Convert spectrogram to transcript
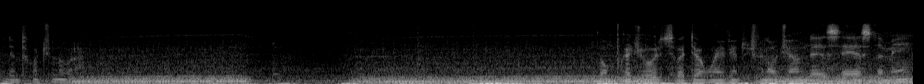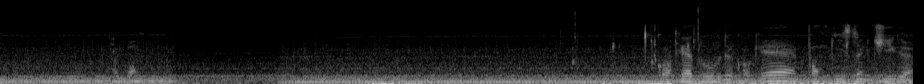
Podemos continuar. Vamos ficar de olho se vai ter algum evento de final de ano da SS também. Tá bom? qualquer dúvida, qualquer conquista antiga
